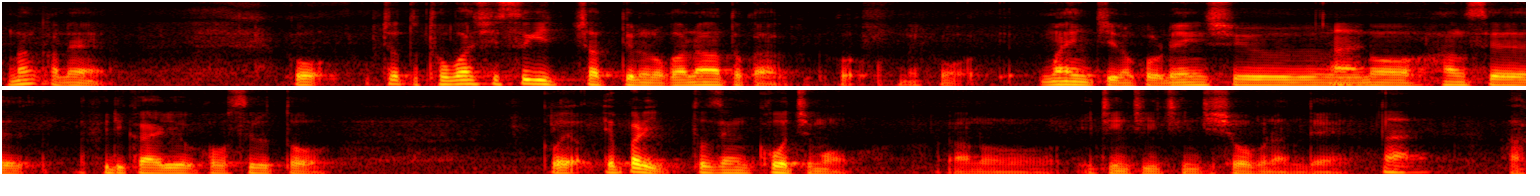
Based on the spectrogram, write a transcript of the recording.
た。なんかねこうちょっと飛ばしすぎちゃってるのかなとかこう、ね、こう毎日のこう練習の反省、振り返りをこうするとこうやっぱり当然コーチもあの一日一日勝負なんではい。あ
